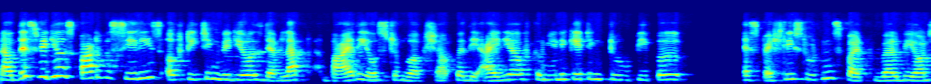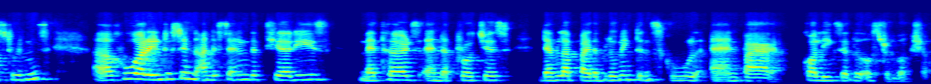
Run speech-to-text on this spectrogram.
now, this video is part of a series of teaching videos developed by the Ostrom workshop with the idea of communicating to people, especially students, but well beyond students, uh, who are interested in understanding the theories, methods, and approaches developed by the Bloomington School and by colleagues at the Ostrom workshop.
